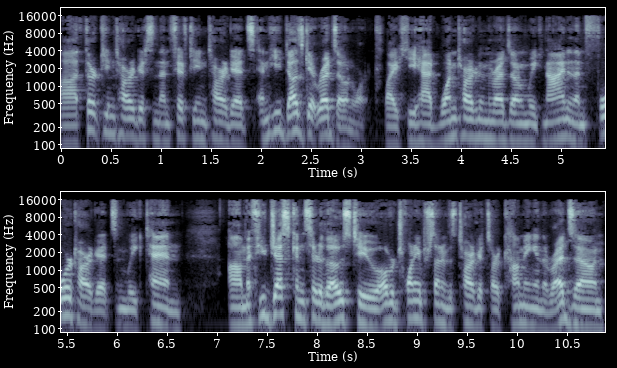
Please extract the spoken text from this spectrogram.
uh, 13 targets and then 15 targets. And he does get red zone work. Like he had one target in the red zone in week nine and then four targets in week 10. Um, if you just consider those two, over 20% of his targets are coming in the red zone.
